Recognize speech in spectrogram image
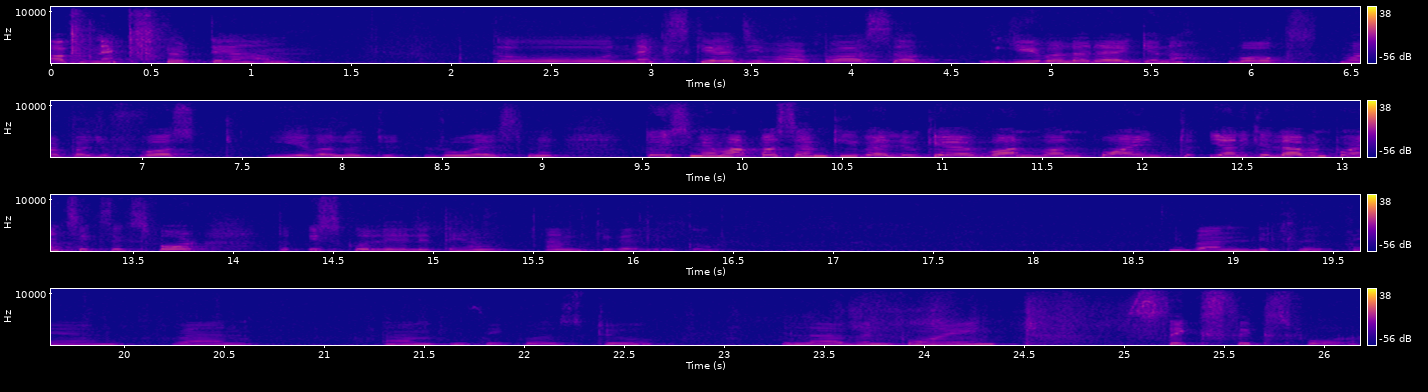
अब नेक्स्ट करते हैं हम। तो नेक्स्ट क्या है जी, हमारे पास अब ये वाला रह गया ना बॉक्स हमारे पास जो फ़र्स्ट ये वाला जो रो है इसमें। तो इसमें हमारे पास एम की वैल्यू क्या है? वन वन पॉइंट यानी कि eleven point six six four तो इसको ले लेते हैं हम एम की वैल्यू को। वन लिख लेते हैं। One M is equals to eleven point six six four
